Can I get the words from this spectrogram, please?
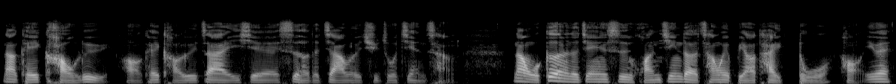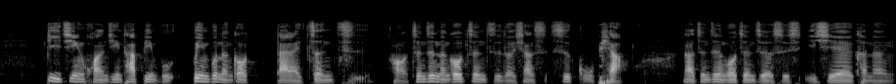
那可以考虑，好，可以考虑在一些适合的价位去做建仓。那我个人的建议是，黄金的仓位不要太多，好，因为。毕竟黄金它并不并不能够带来增值，好，真正能够增值的像是是股票，那真正能够增值的是一些可能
